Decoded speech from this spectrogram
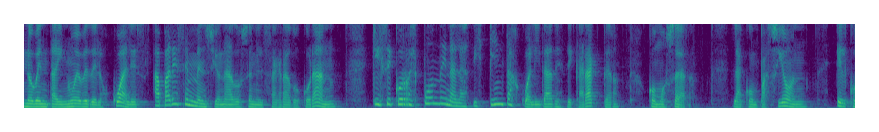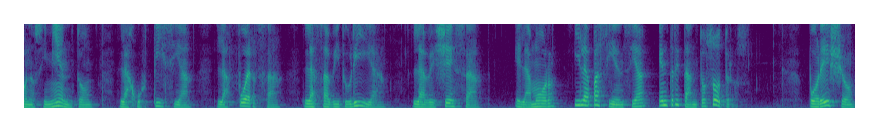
99 de los cuales aparecen mencionados en el Sagrado Corán, que se corresponden a las distintas cualidades de carácter, como ser la compasión, el conocimiento, la justicia, la fuerza, la sabiduría, la belleza, el amor y la paciencia, entre tantos otros. Por ello,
